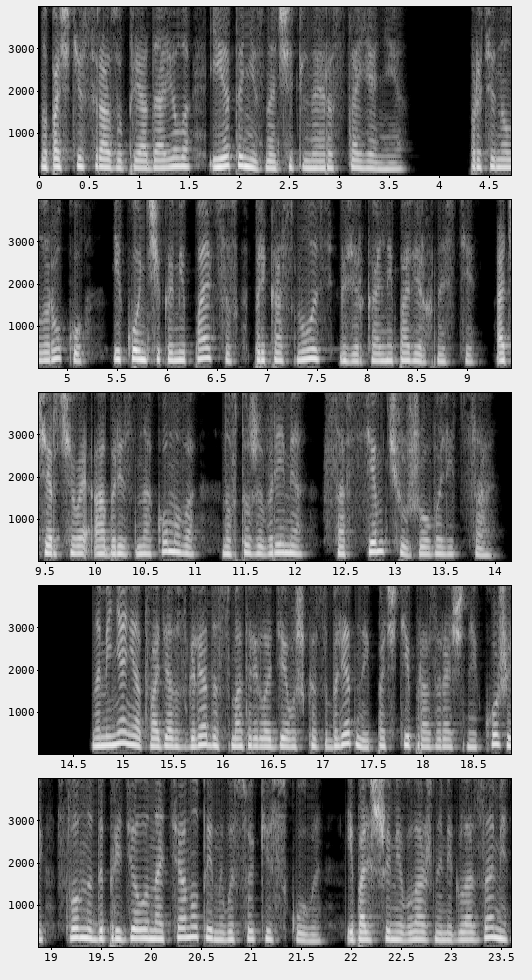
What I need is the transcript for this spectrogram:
но почти сразу преодолела и это незначительное расстояние. Протянула руку и кончиками пальцев прикоснулась к зеркальной поверхности, очерчивая обрез знакомого, но в то же время совсем чужого лица. На меня, не отводя взгляда, смотрела девушка с бледной, почти прозрачной кожей, словно до предела натянутой на высокие скулы, и большими влажными глазами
